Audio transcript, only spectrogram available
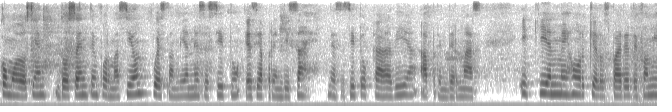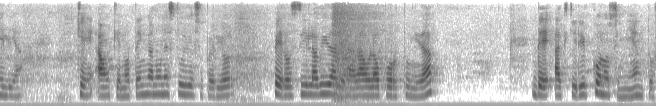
como docente en formación, pues también necesito ese aprendizaje necesito cada día aprender más. ¿Y quién mejor que los padres de familia que aunque no tengan un estudio superior, pero sí la vida les ha dado la oportunidad de adquirir conocimientos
